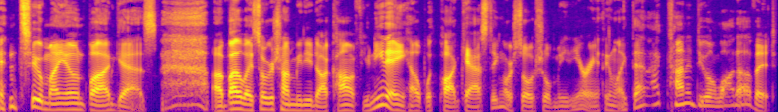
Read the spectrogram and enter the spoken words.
into my own podcast. Uh, by the way, sorgatronmedia.com. If you need any help with podcasting or social media or anything like that, I kind of do a lot of it.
